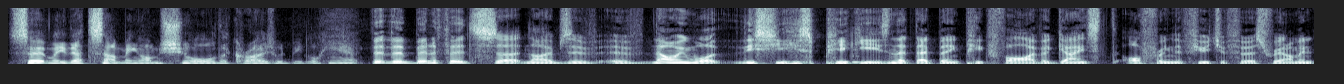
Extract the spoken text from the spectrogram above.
certainly, that's something I'm sure the Crows would be looking at. The, the benefits, uh, Nobes, of, of knowing what this year's pick is, and that that being pick five against offering the future first round. I mean,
